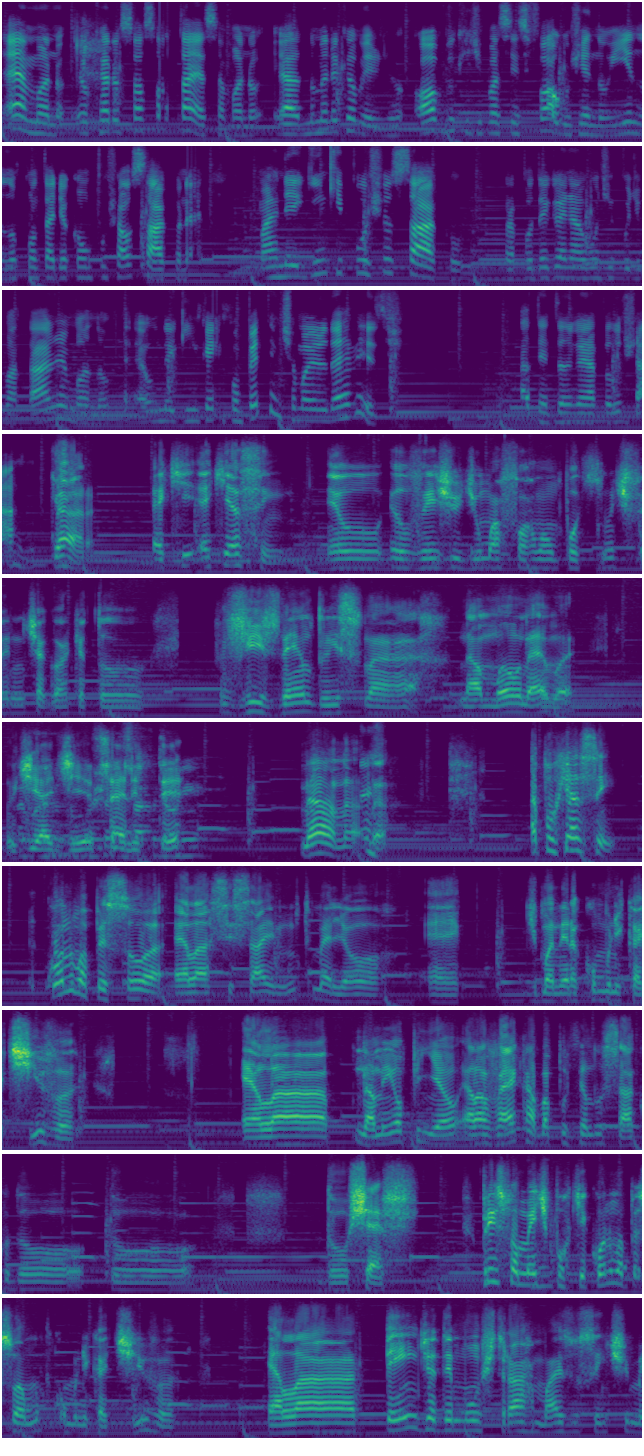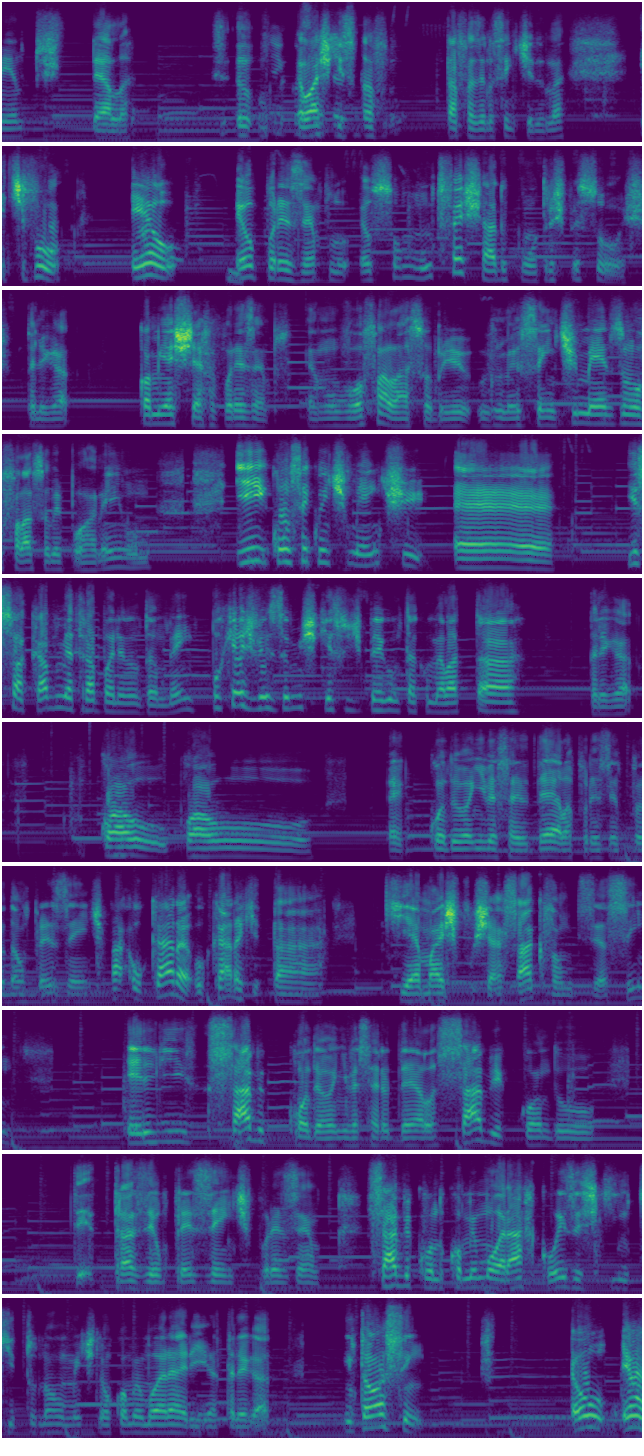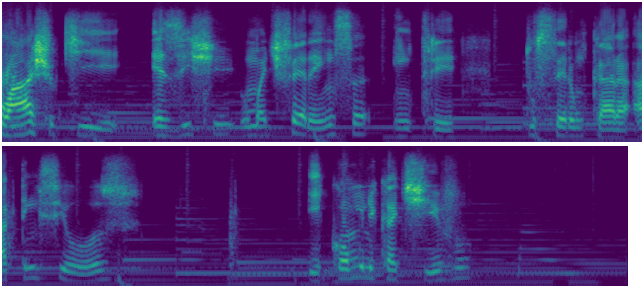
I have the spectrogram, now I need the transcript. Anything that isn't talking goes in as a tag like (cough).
É, mano, eu quero só soltar essa, mano. É a número que eu vejo. Óbvio que, tipo assim, se for algo genuíno, não contaria como puxar o saco, né? Mas neguinho que puxa o saco pra poder ganhar algum tipo de vantagem, mano, é um neguinho que é incompetente a maioria das vezes. Tá tentando ganhar pelo charme. Cara, é que é que assim, eu, eu vejo de uma forma um pouquinho diferente agora que eu tô vivendo isso na, na mão, né, mano? No dia a agora eu dia, o saco de CLT. Não, não, não. É porque assim, quando uma pessoa ela se sai muito melhor é, de maneira comunicativa, ela, na minha opinião, ela vai acabar puxando o saco do do, do chefe. Principalmente porque quando uma pessoa é muito comunicativa, ela tende a demonstrar mais os sentimentos dela. Eu, Sim, com eu acho que isso tá, tá fazendo sentido, né? E, tipo, eu, eu, por exemplo, eu sou muito fechado com outras pessoas, tá ligado? Com a minha chefa, por exemplo. Eu não vou falar sobre os meus sentimentos, não vou falar sobre porra nenhuma. E, consequentemente, é, isso acaba me atrapalhando também, porque às vezes eu me esqueço de perguntar como ela tá, tá ligado? Qual. Qual. É, quando é o aniversário dela, por exemplo, pra eu dar um presente. Ah, o cara, o cara que tá. que é mais puxar saco, vamos dizer assim, ele sabe quando é o aniversário dela, sabe quando trazer um presente, por exemplo. Sabe quando comemorar coisas que, que tu normalmente não comemoraria, tá ligado? Então, assim, eu, eu acho que existe uma diferença entre tu ser um cara atencioso e comunicativo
